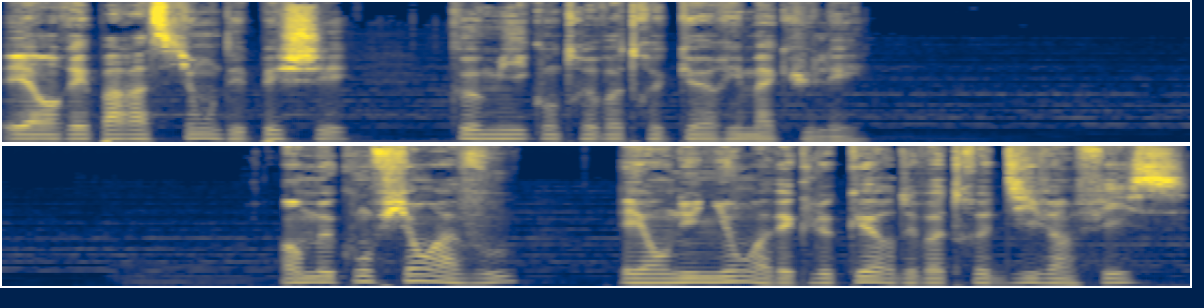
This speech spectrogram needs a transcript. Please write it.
et en réparation des péchés commis contre votre cœur immaculé. En me confiant à vous et en union avec le cœur de votre divin Fils,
